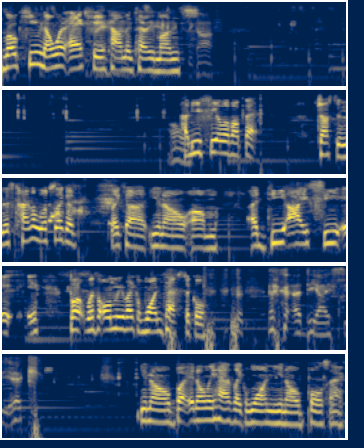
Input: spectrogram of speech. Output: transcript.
Low key, no one asked for your commentary, this Muns. next week off. Oh. How do you feel about that, Justin? This kind of looks like a, like a, you know, um, a D I C, I- I- but with only like one testicle. a DIC ick. You know, but it only has like one, you know, bull sack.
